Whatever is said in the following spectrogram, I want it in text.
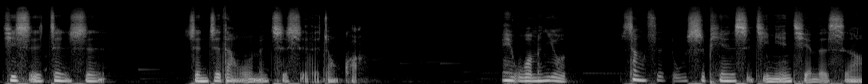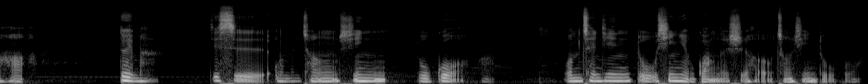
其实正是神知道我们此时的状况。哎，我们有上次读诗篇是几年前的事啊，哈，对吗？就是我们重新。读过啊，我们曾经读《新眼光》的时候，重新读过。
